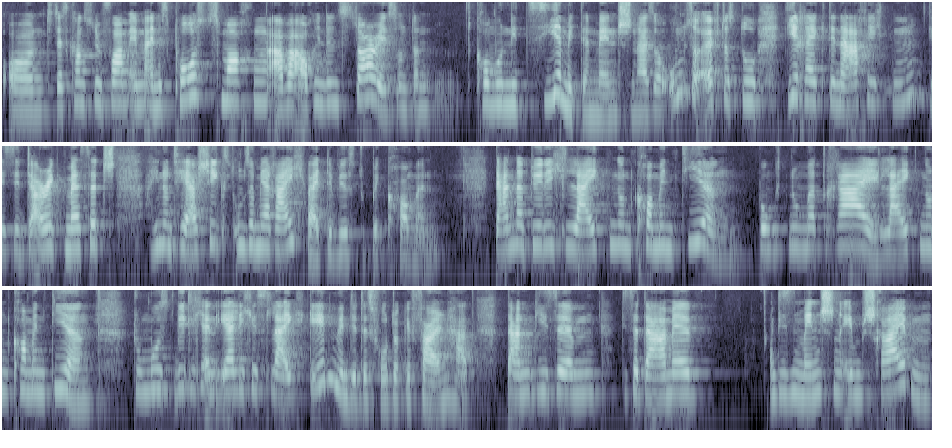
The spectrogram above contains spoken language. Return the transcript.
Und das kannst du in Form eben eines Posts machen, aber auch in den Stories und dann kommuniziere mit den Menschen. Also umso öfters du direkte Nachrichten, diese Direct Message hin und her schickst, umso mehr Reichweite wirst du bekommen. Dann natürlich liken und kommentieren. Punkt Nummer drei, liken und kommentieren. Du musst wirklich ein ehrliches Like geben, wenn dir das Foto gefallen hat. Dann diese, diese Dame diesen Menschen eben schreiben,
